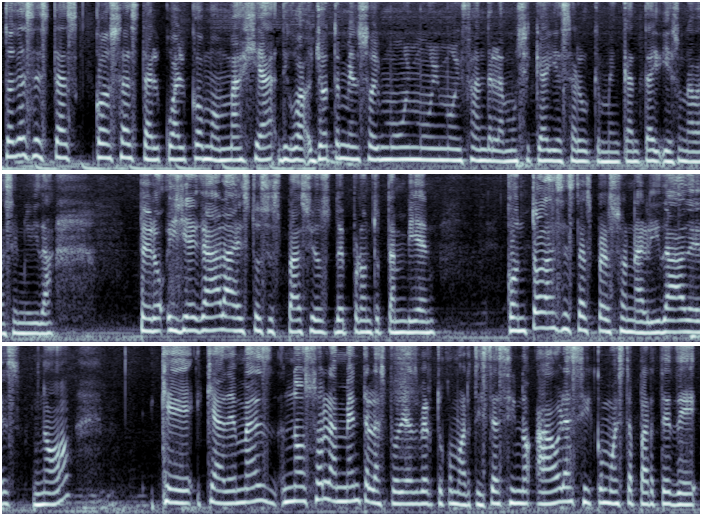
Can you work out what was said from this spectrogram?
todas estas cosas tal cual como magia, digo, yo también soy muy, muy, muy fan de la música y es algo que me encanta y es una base en mi vida. Pero y llegar a estos espacios de pronto también con todas estas personalidades, ¿no? Que, además no solamente las podías ver tú como artista, sino ahora sí como esta parte de,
